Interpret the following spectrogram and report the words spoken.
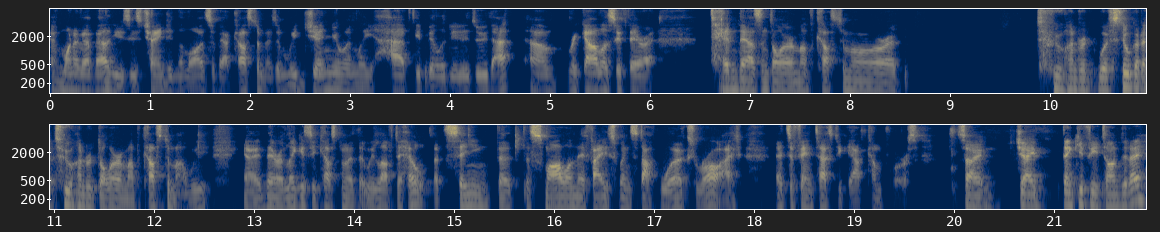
and one of our values is changing the lives of our customers. And we genuinely have the ability to do that, um, regardless if they're a ten thousand dollar a month customer or a 200 we've still got a $200 a month customer. We you know they're a legacy customer that we love to help but seeing the, the smile on their face when stuff works right it's a fantastic outcome for us. So jay thank you for your time today.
